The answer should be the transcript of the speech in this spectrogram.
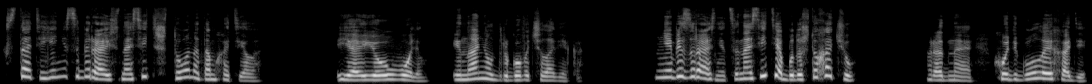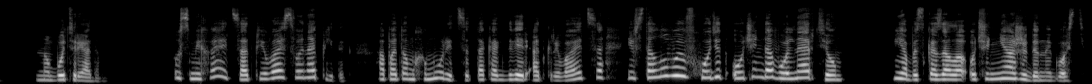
Кстати, я не собираюсь носить, что она там хотела. Я ее уволил и нанял другого человека. Мне без разницы, носить я буду, что хочу. Родная, хоть голая ходи, но будь рядом. Усмехается, отпивая свой напиток, а потом хмурится, так как дверь открывается, и в столовую входит очень довольный Артем. Я бы сказала, очень неожиданный гость.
